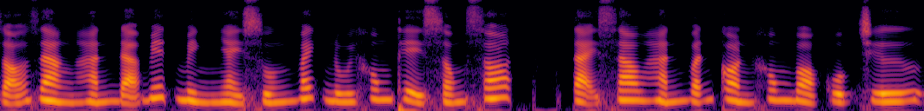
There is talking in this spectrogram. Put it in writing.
Rõ ràng hắn đã biết mình nhảy xuống vách núi không thể sống sót. Tại sao hắn vẫn còn không bỏ cuộc chứ?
